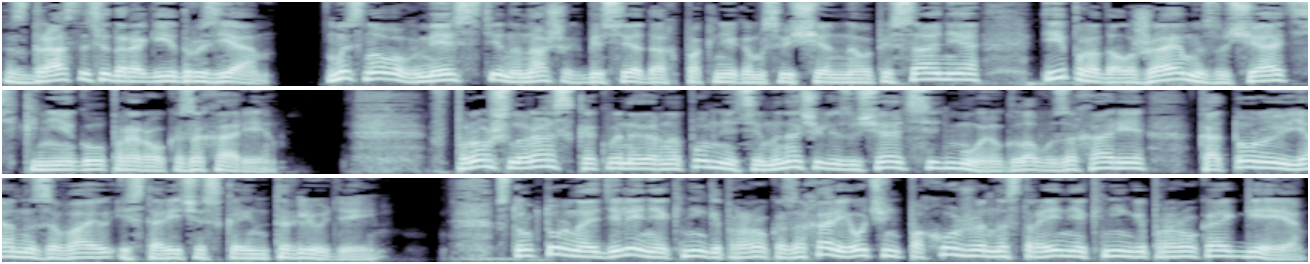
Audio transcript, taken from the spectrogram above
Здравствуйте, дорогие друзья! Мы снова вместе на наших беседах по книгам Священного Писания и продолжаем изучать книгу пророка Захарии. В прошлый раз, как вы, наверное, помните, мы начали изучать седьмую главу Захарии, которую я называю исторической интерлюдией. Структурное деление книги пророка Захарии очень похоже на строение книги пророка Агея.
